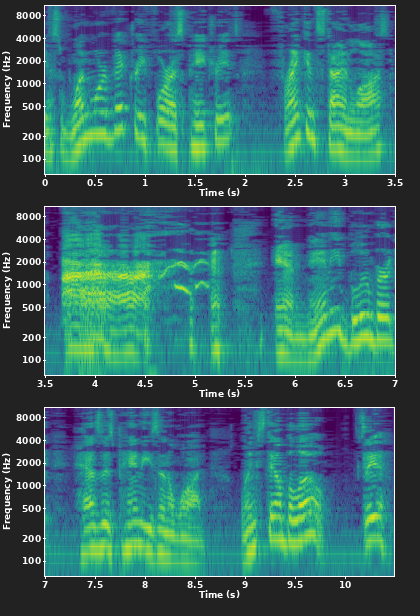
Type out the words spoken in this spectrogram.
Just one more victory for us, Patriots. Frankenstein lost. and Nanny Bloomberg has his panties in a wad. Links down below. See ya.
